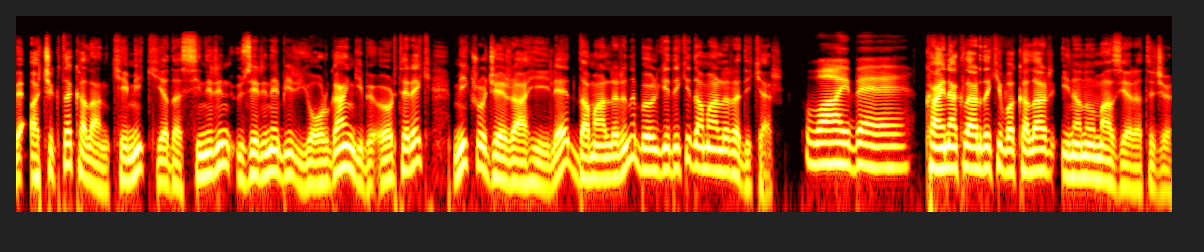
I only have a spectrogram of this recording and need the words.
ve açıkta kalan kemik ya da sinirin üzerine bir yorgan gibi örterek mikro cerrahi ile damarlarını bölgedeki damarlara diker. Vay be. Kaynaklardaki vakalar inanılmaz yaratıcı.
